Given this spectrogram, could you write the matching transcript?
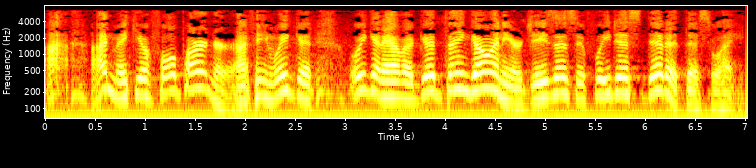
I, I'd make you a full partner. I mean, we could, we could have a good thing going here, Jesus, if we just did it this way.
